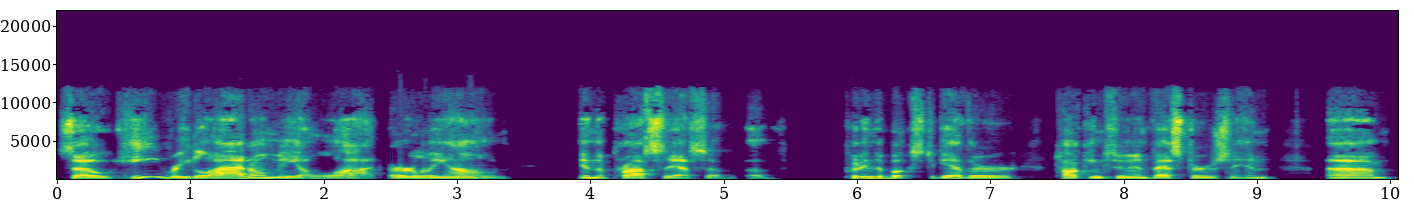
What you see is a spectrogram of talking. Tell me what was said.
So he relied on me a lot early on in the process of, of putting the books together, talking to investors, and um,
